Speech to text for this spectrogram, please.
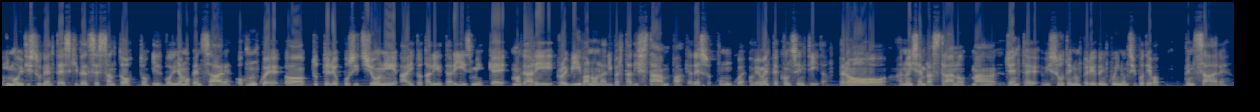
i movimenti studenteschi del 68, il vogliamo pensare, o comunque uh, tutte le opposizioni ai totalitarismi che magari proibivano la libertà di stampa, che adesso comunque ovviamente è consentita. Però a noi sembra strano, ma gente vissuta in un periodo in cui non si poteva pensare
